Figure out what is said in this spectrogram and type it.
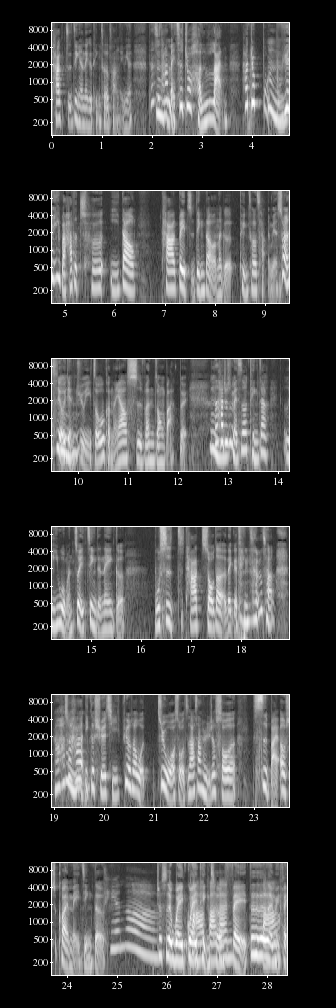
他指定的那个停车场里面。但是他每次就很懒，他就不嗯不愿意把他的车移到他被指定到的那个停车场里面。虽然是有一点距离，走路可能要十分钟吧，对。嗯，但他就是每次都停在离我们最近的那个。不是指他收到的那个停车场，然后他说他一个学期，譬如说我据我所知，他上学期就收了四百二十块美金的天哪，就是违规停车费，对对对对，费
